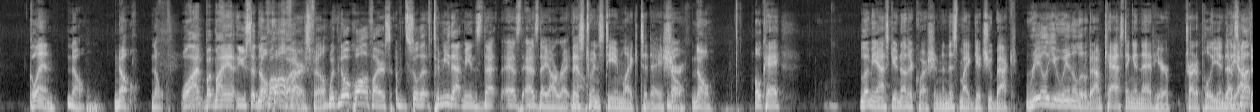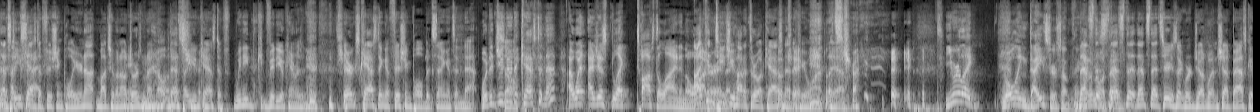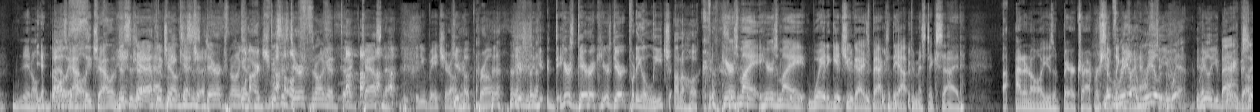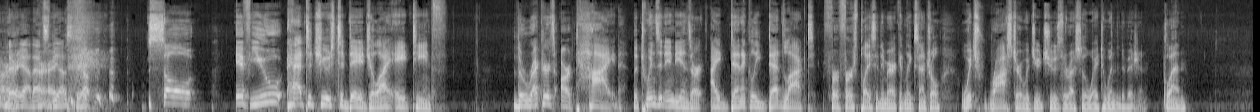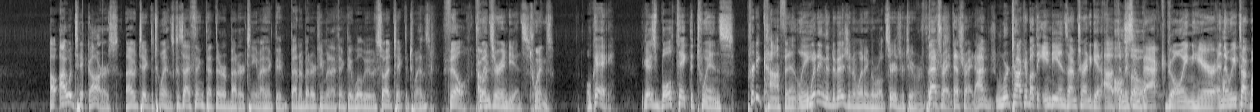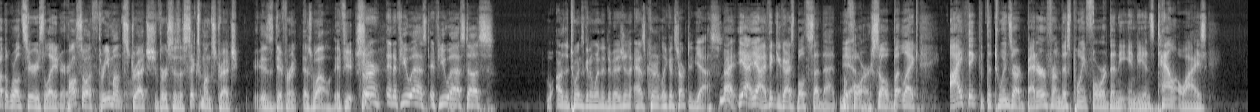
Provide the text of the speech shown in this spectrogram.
Glen, No, no. No. Well, I'm, but my you said no, No qualifiers, Phil. With no qualifiers, so that to me that means that as as they are right this now. This Twins team, like today, sure. No, Okay. Let me ask you another question, and this might get you back, reel you in a little bit. I'm casting a net here, try to pull you into That's the not. optimistic That's how you side. cast a fishing pole. You're not much of an outdoorsman. I know. No, That's, how that's you cast a. We need video cameras in here. Derek's casting a fishing pole, but saying it's a net. What did you So, do to cast a net? I went. I just like tossed a line in the water. I can teach then- you how to throw a cast net if you want. Let's yeah. try. You were like rolling dice or something. I That's don't know the, what that that's was. the that's that series like where Judd went and shot basket. You know, Oh, the athlete challenge. This is Try yeah, athlete challenge. This is Derek throwing a. large This is. Derek throwing a, a cast net. Can you bait your own hook, bro? here's, here- here's Derek. Here's Derek putting a leech on a hook. here's my here's my way to get you guys back to the optimistic side. I- I don't know. I'll use a bear trap or something. if reel I have reel to. you in, reel you back. you go. So- All there, yeah, that's All right. yes. Yep. So, if you had to choose today, July 18th, the records are tied. The Twins and Indians are identically deadlocked for first place in the American League Central. Which roster would you choose the rest of the way to win the division? Glen. I I would take ours. I would take the Twins because I think that they're a better team. I think they've been a better team, and I think they will be. So I'd take the Twins. Phil, Twins or Indians? Twins. Okay. You guys both take the Twins pretty confidently. Winning the division and winning the World Series are two different things. That's right. That's right. I'm, we're talking about the Indians. I'm trying to get optimism Also- back going here, and then we talk about the World Series later. Also, a three month stretch versus a six month stretch is different as well. If you so- Sure. And if you asked, if you asked us, are the Twins going to win the division as currently constructed? Yes. Right. Yeah, yeah. I think you guys both said that Yeah. before. So, but like, I think that the Twins are better from this point forward than the Indians talent wise.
